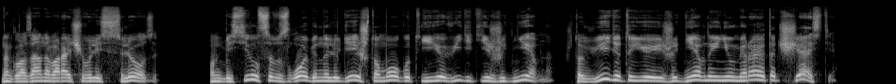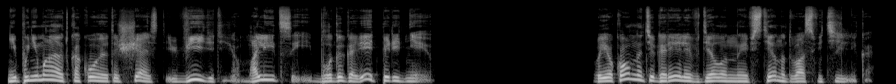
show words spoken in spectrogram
На глаза наворачивались слезы. Он бесился в злобе на людей, что могут ее видеть ежедневно, что видят ее ежедневно и не умирают от счастья. Не понимают, какое это счастье, видеть ее, молиться и благоговеть перед нею. В ее комнате горели вделанные в стену два светильника.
